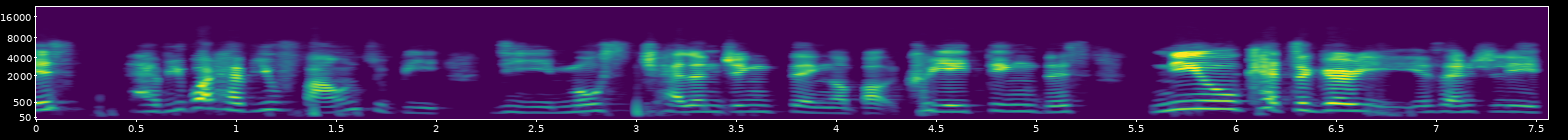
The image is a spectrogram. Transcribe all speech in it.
is have you what have you found to be the most challenging thing about creating this new category essentially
